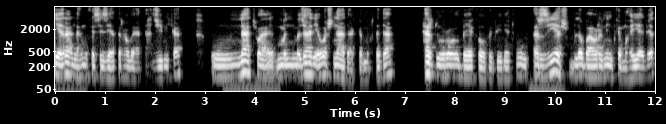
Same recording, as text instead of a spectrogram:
ئێران لە هەموو کەسی زیاتر هەوڵیان تەحجیمی کات و ناتوا من مەجالی ئەوەش نادا کە موقتەدا هەردوو ڕۆڵ بە یەکەوە ببینێت و ئەرزیەش لەو باوەڕە نیم کە مهەیە بێت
